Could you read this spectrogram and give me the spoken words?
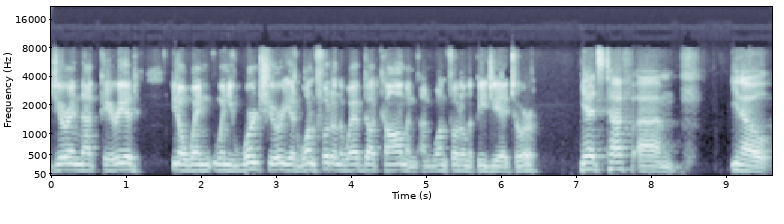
during that period? You know, when when you weren't sure, you had one foot on the web.com and, and one foot on the PGA Tour. Yeah, it's tough. Um, you know,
